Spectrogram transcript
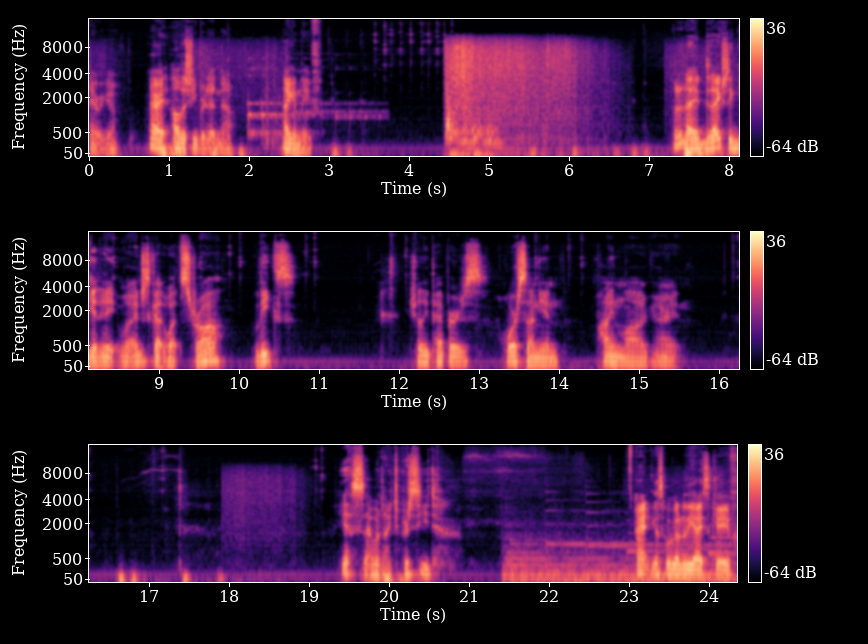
There we go. Alright, all the sheep are dead now. I can leave. What did I, did I actually get any, well, I just got what, straw? Leeks? Chili peppers, horse onion, pine log, alright. Yes, I would like to proceed. Alright, guess we'll go to the ice cave.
